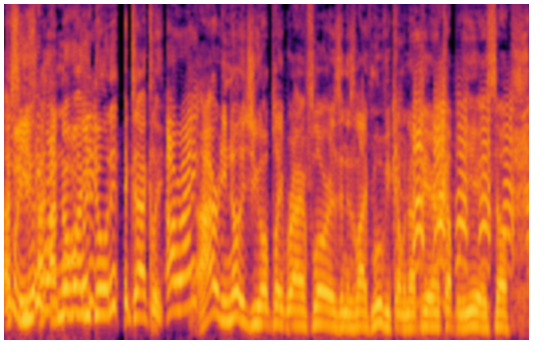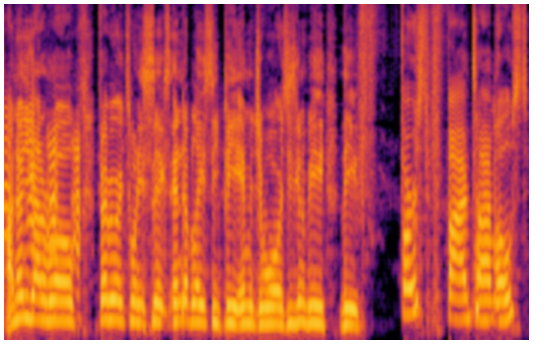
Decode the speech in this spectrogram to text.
I Come see you see I, I know why you're doing it. Exactly. All right. I already know that you're going to play Brian Flores in his life movie coming up here in a couple of years. So I know you got a role. February 26th, NAACP Image Awards. He's going to be the first five-time host.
